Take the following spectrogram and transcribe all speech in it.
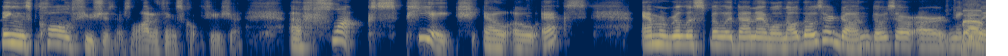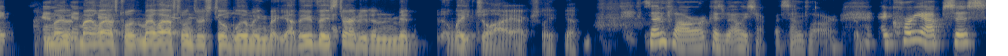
things called fuchsia. There's a lot of things called fuchsia. Uh, phlox, P H L O X, Amaryllis belladonna. Well, no, those are done. Those are our naked and, my, my last one, my last ones are still blooming, but yeah, they they started in mid late July actually. Yeah. Sunflower, because we always talk about sunflower, and Coreopsis,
